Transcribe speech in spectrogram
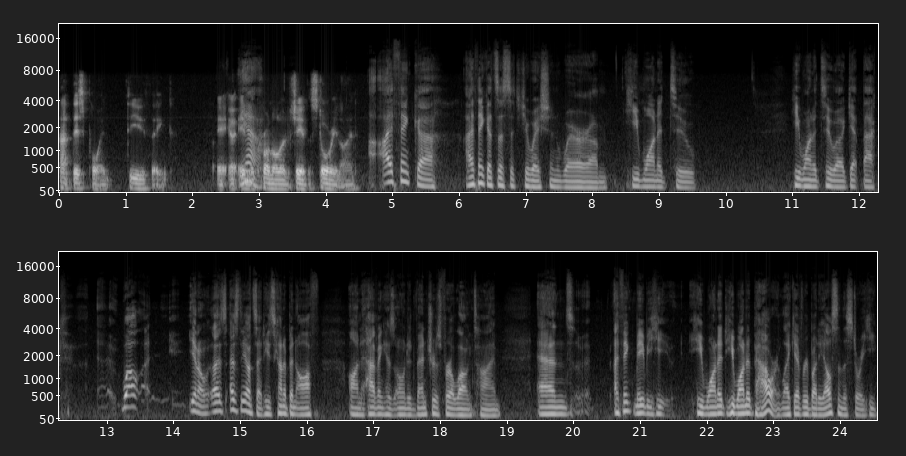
at this point? Do you think, in Yeah. the chronology of the storyline? I think uh, I think it's a situation where um, he wanted to he wanted to uh, get back. Well, you know, as as Leon said, he's kind of been off on having his own adventures for a long time, and I think maybe he he wanted he wanted power like everybody else in the story. He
